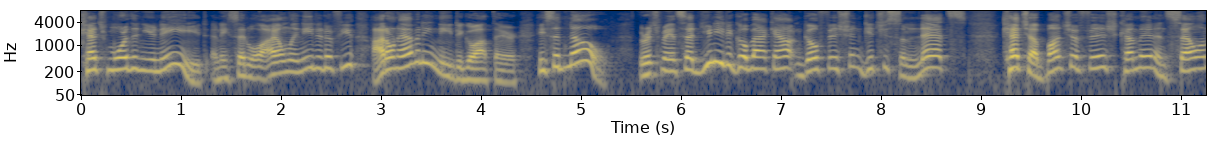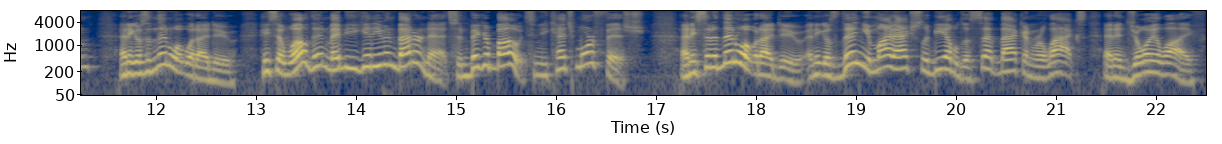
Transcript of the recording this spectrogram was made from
catch more than you need? And he said, Well, I only needed a few. I don't have any need to go out there. He said, No. The rich man said, You need to go back out and go fishing, get you some nets, catch a bunch of fish, come in and sell them. And he goes, And then what would I do? He said, Well, then maybe you get even better nets and bigger boats and you catch more fish. And he said, And then what would I do? And he goes, Then you might actually be able to sit back and relax and enjoy life.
